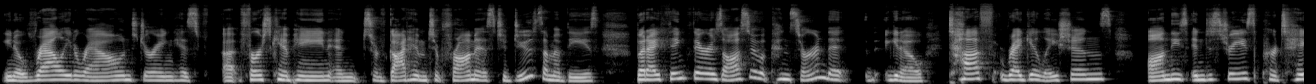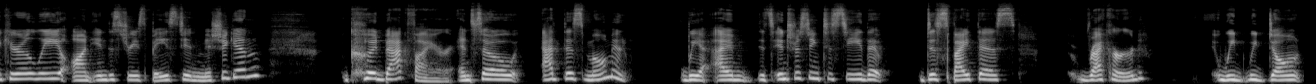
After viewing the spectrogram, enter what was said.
you know, rallied around during his uh, first campaign and sort of got him to promise to do some of these. But I think there is also a concern that, you know, tough regulations on these industries, particularly on industries based in Michigan, could backfire. And so at this moment, we I'm it's interesting to see that despite this record we we don't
